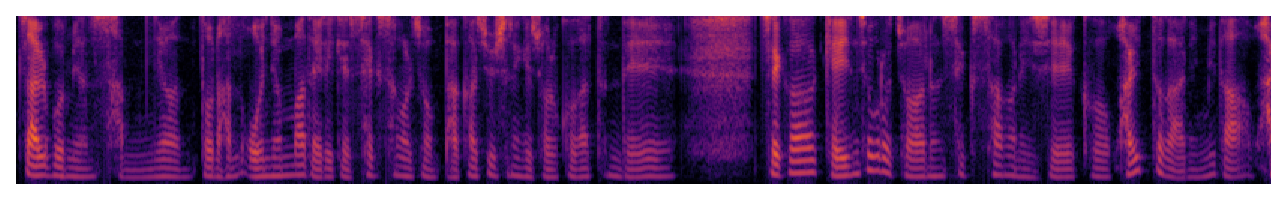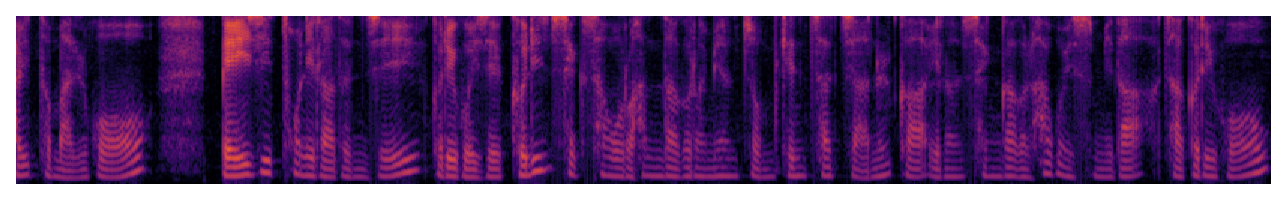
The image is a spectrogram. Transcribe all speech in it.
짧으면 3년 또는 한 5년마다 이렇게 색상을 좀 바꿔주시는 게 좋을 것 같은데 제가 개인적으로 좋아하는 색상은 이제 그 화이트가 아닙니다. 화이트 말고 베이지 톤이라든지 그리고 이제 그린 색상으로 한다 그러면 좀 괜찮지 않을까 이런 생각을 하고 있습니다. 자, 그리고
